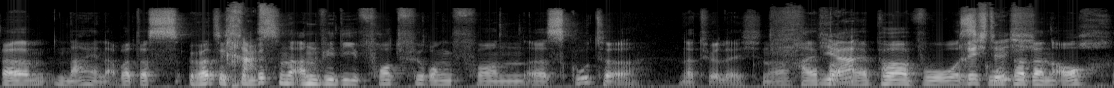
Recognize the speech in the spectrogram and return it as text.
Ähm, nein, aber das hört sich Krass. so ein bisschen an wie die Fortführung von äh, Scooter natürlich. Ne? Hyper ja, Hyper, wo richtig. Scooter dann auch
